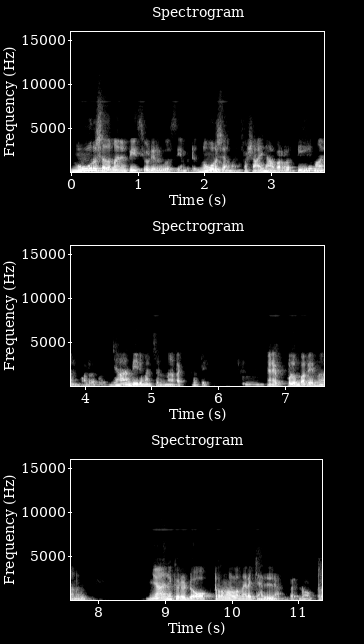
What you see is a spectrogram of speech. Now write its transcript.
നൂറ് ശതമാനം P C O D reverse ചെയ്യാൻ പറ്റും. നൂറ് ശതമാനം. പക്ഷെ അതിന് അവരുടെ തീരുമാനം വളരെ. ഞാൻ തീരുമാനിച്ചത് നടക്കത്തില്ല. ഞാൻ എപ്പോഴും പറയുന്നതാണ് ഞാനൊക്കെ ഒരു ഡോക്ടർ എന്നുള്ള നിലയ്ക്കല്ല. ഡോക്ടർ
